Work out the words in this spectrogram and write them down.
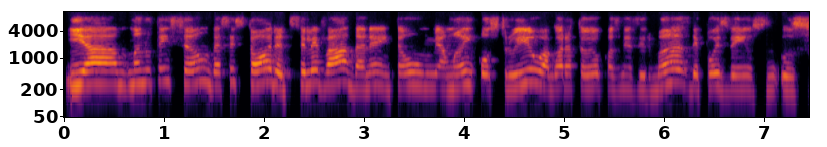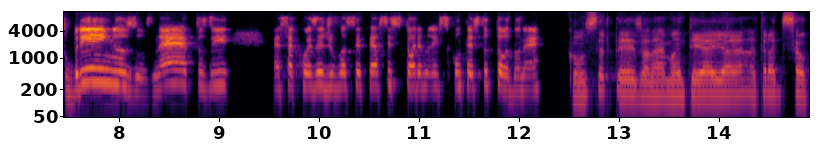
E a manutenção dessa história de ser levada, né? Então, minha mãe construiu, agora estou eu com as minhas irmãs, depois vem os, os sobrinhos, os netos, e essa coisa de você ter essa história nesse contexto todo, né? Com certeza, né? Manter aí a, a tradição.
